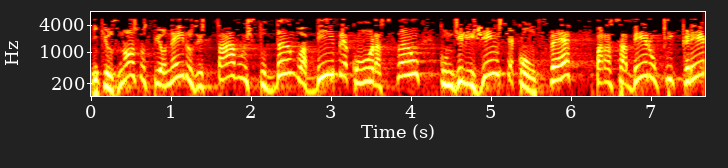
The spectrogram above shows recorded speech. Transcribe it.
em que os nossos pioneiros estavam estudando a Bíblia com oração, com diligência, com fé, para saber o que crer,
